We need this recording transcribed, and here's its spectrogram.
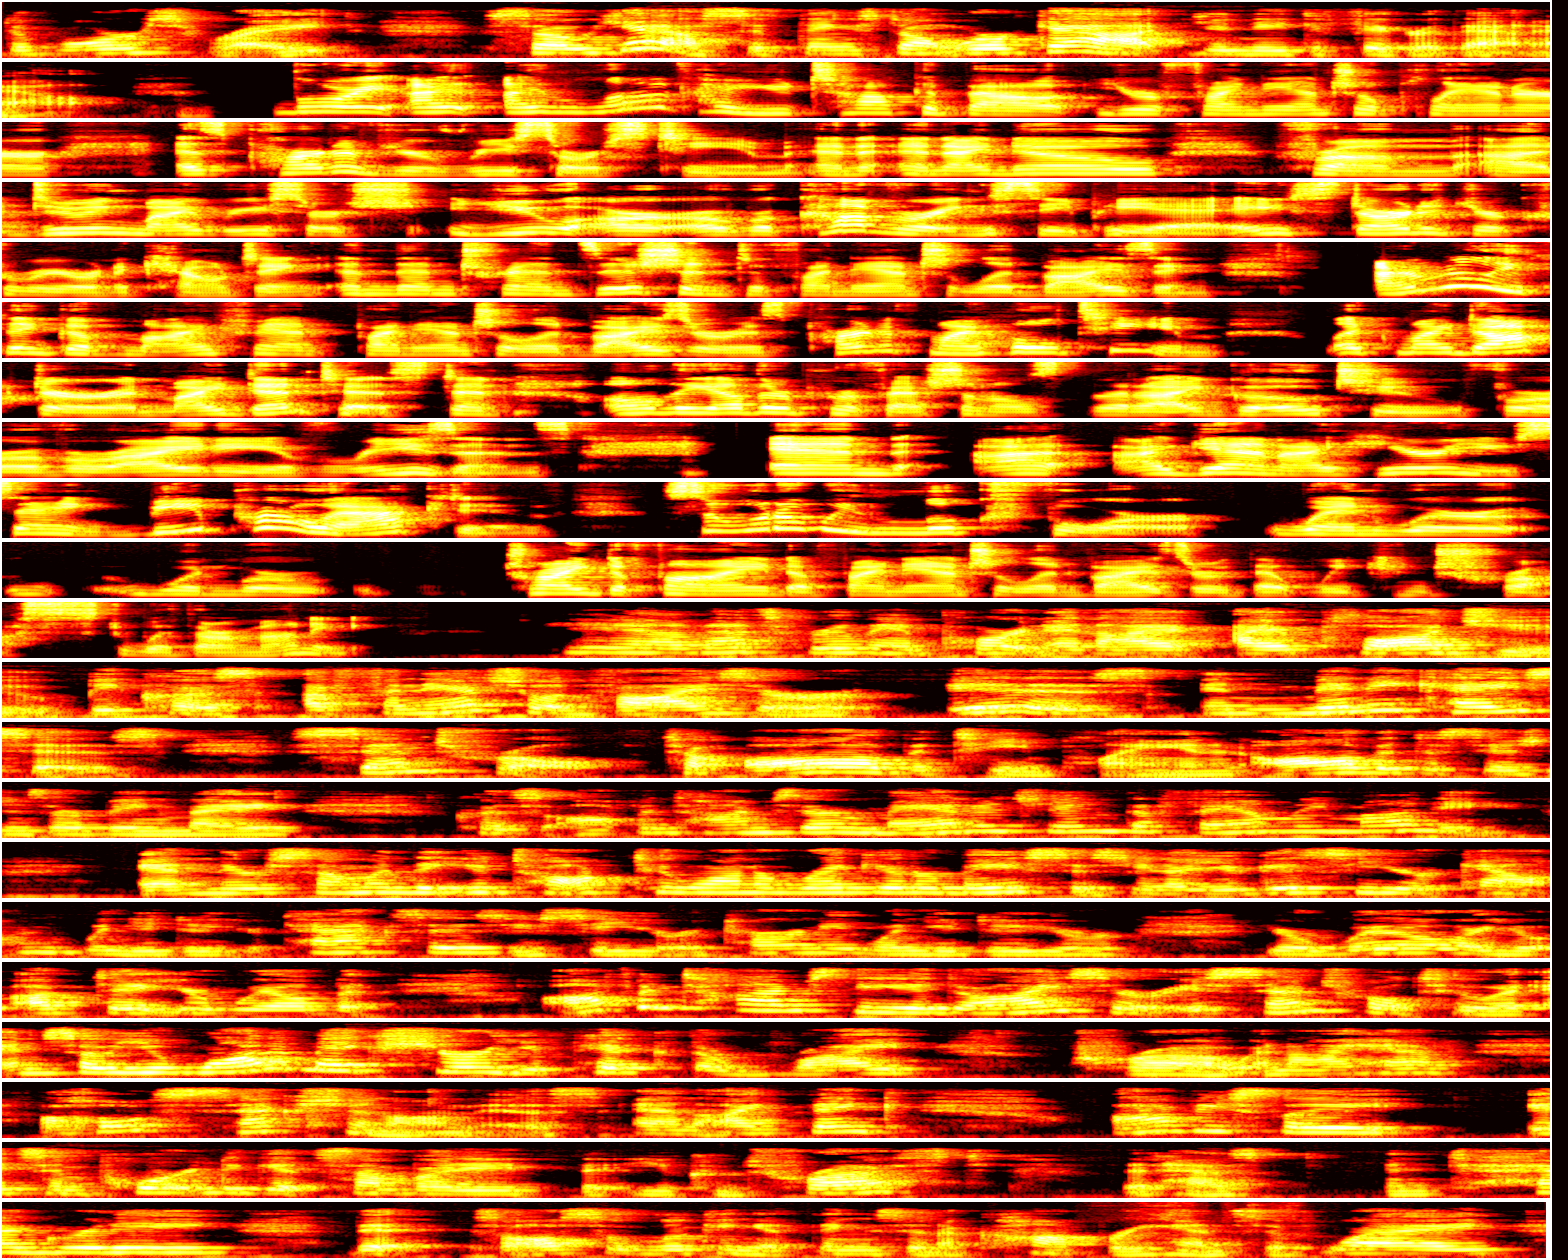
divorce rate. So yes, if things don't work out, you need to figure that out. Lori, I, I love how you talk about your financial planner as part of your resource team. And, and I know from uh, doing my research, you are a recovering CPA, started your career in accounting, and then transitioned to financial advising. I really think of my fan- financial advisor as part of my whole team, like my doctor and my dentist and all the other professionals that I go to for a variety of reasons. And I, again, I hear you saying be proactive. So what do we look for when we're when we're trying to find a financial advisor that we can trust with our money? Yeah, that's really important. And I, I applaud you because a financial advisor is, in many cases, central to all the team plan and all the decisions are being made because oftentimes they're managing the family money. and there's someone that you talk to on a regular basis. You know, you get to see your accountant when you do your taxes, you see your attorney when you do your your will or you update your will, but oftentimes the advisor is central to it. And so you want to make sure you pick the right pro. And I have a whole section on this. And I think obviously it's important to get somebody that you can trust, that has integrity, that's also looking at things in a comprehensive way.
